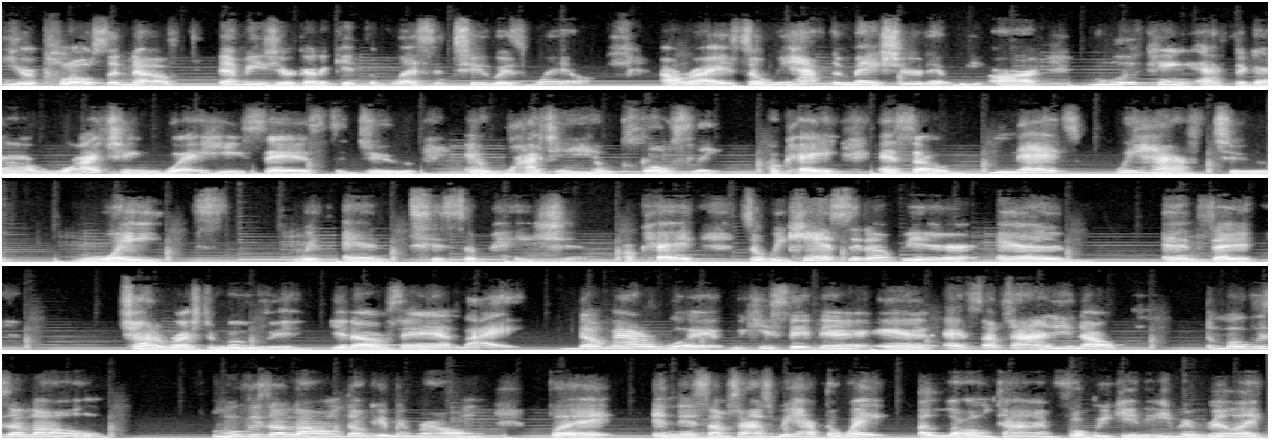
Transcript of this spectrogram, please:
you're close enough, that means you're going to get the blessing too as well. All right. So we have to make sure that we are looking after God, watching what He says to do, and watching Him closely. Okay. And so next, we have to wait with anticipation. Okay. So we can't sit up here and and say, try to rush the movie. You know what I'm saying? Like, no matter what, we can sit there and and sometimes, you know, the movies are long. Movies are long, don't get me wrong, but and then sometimes we have to wait a long time for we can even really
